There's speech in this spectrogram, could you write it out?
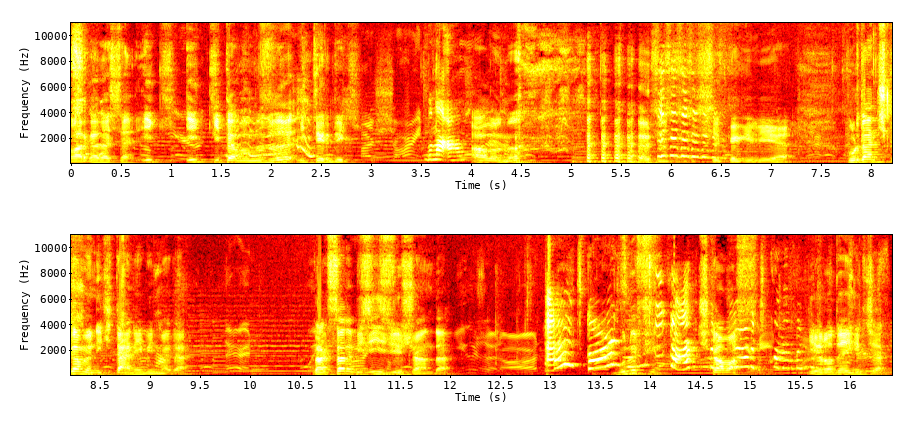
Arkadaşlar ilk ilk kitabımızı bitirdik. Bunu al. Al onu. Şaka gibi ya. Buradan çıkamıyorsun iki taneyi bilmeden. Baksana bizi izliyor şu anda. Evet gördüm. Bunu fi- çıkamazsın. Diğer odaya gireceksin.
